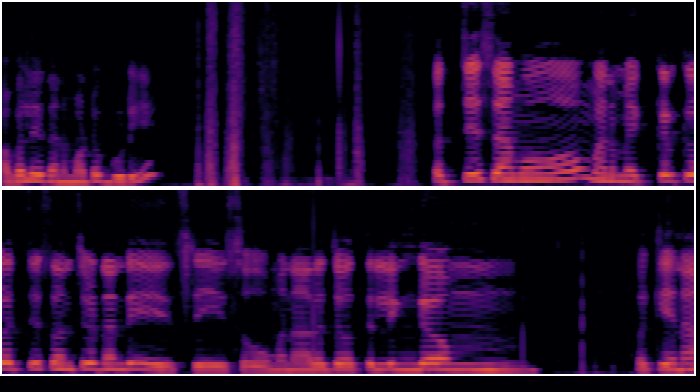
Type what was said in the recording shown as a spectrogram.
అవ్వలేదన్నమాట గుడి. వచ్చేసాము. మనం ఎక్కడికి వచ్చేసాం చూడండి. శ్రీ సోమనాథ జ్యోతిర్లింగం. ఓకేనా?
